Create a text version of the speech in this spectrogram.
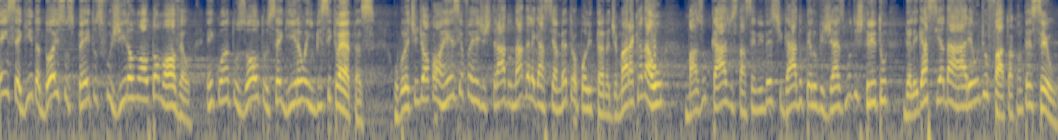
Em seguida, dois suspeitos fugiram no automóvel, enquanto os outros seguiram em bicicletas. O boletim de ocorrência foi registrado na Delegacia Metropolitana de Maracanaú, mas o caso está sendo investigado pelo 20 Distrito, delegacia da área onde o fato aconteceu.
